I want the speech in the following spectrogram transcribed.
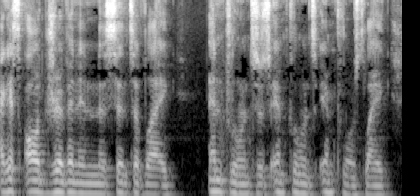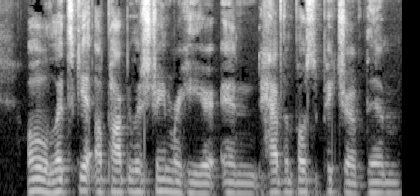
I guess, all driven in the sense of like influencers, influence, influence. Like, oh, let's get a popular streamer here and have them post a picture of them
